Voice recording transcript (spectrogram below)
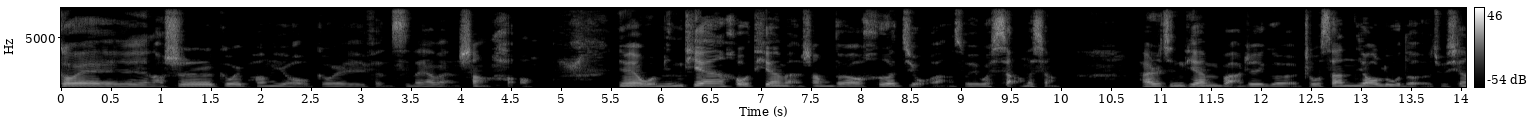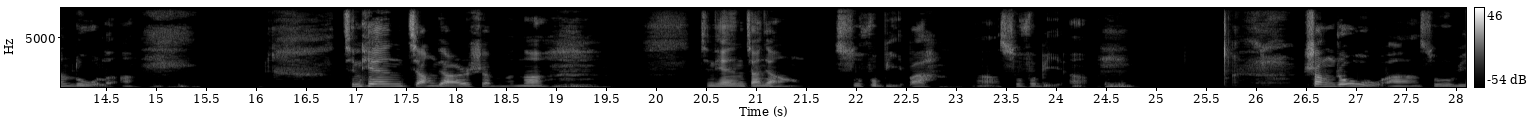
各位老师、各位朋友、各位粉丝，大家晚上好。因为我明天、后天晚上都要喝酒啊，所以我想了想，还是今天把这个周三要录的就先录了啊。今天讲点什么呢？今天讲讲苏富比吧，啊，苏富比啊。上周五啊，苏比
